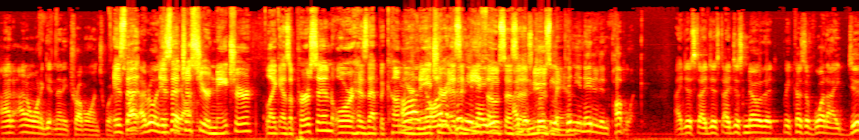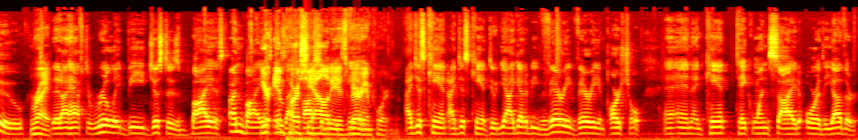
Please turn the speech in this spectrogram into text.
I, I don't want to get in any trouble on Twitter. Is so that I, I, really is that just your nature, like as a person, or has that become your uh, nature no, as an ethos as I a just newsman? Be opinionated in public. I just, I just, I just know that because of what I do, right, that I have to really be just as biased, unbiased. Your impartiality is can. very important. I just can't, I just can't do it. Yeah, I got to be very, very impartial, and, and can't take one side or the other.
